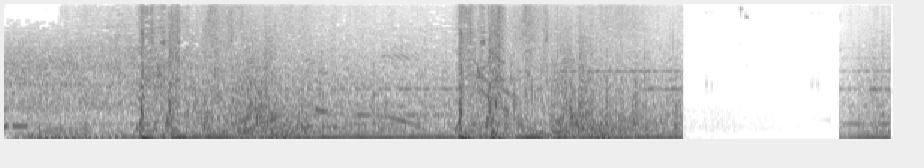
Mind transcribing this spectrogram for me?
あ!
